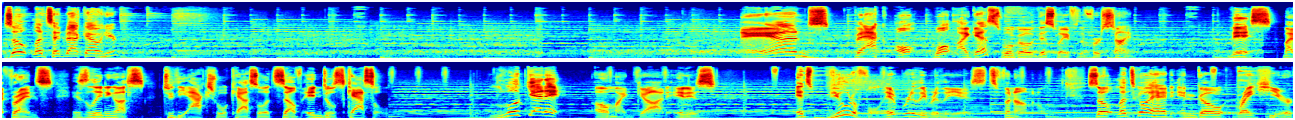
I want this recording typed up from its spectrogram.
So let's head back out here. And back all, well, I guess we'll go this way for the first time. This, my friends, is leading us to the actual castle itself, Indel's Castle. Look at it! Oh my god, it is, it's beautiful. It really, really is. It's phenomenal. So let's go ahead and go right here,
